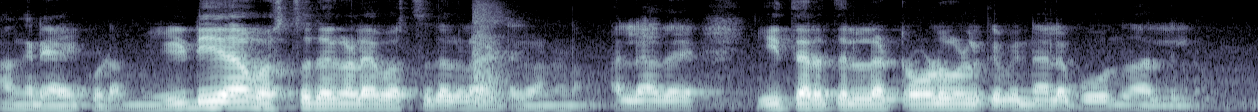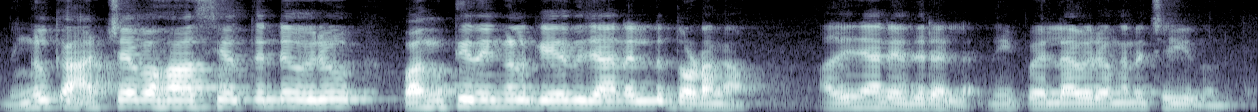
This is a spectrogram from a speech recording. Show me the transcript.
അങ്ങനെ ആയിക്കൂടാ. മീഡിയ വസ്തുതകളെ വസ്തുതകളായിട്ട് കാണണം. അല്ലാതെ ഈ തരത്തിലുള്ള ട്രോളുകൾക്ക് പിന്നാലെ പോകുന്നതല്ലല്ലോ. നിങ്ങൾക്ക് ആക്ഷേപഹാസ്യത്തിന്റെ ഒരു പങ്ക്തി നിങ്ങൾക്ക് ഏത് ചാനലിലും തുടങ്ങാം. അത് ഞാൻ എതിരല്ല. നീ ഇപ്പോൾ എല്ലാവരും അങ്ങനെ ചെയ്യുന്നുണ്ട്.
